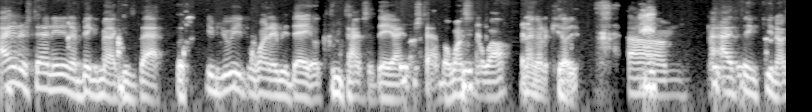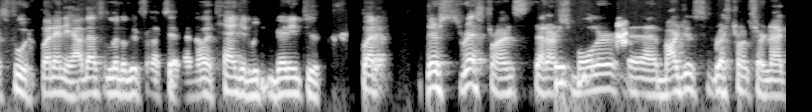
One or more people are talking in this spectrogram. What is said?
I understand eating a Big Mac is bad, but if you eat one every day or three times a day, I understand. But once in a while, they're not going to kill you. Um, I think you know it's food, but anyhow, that's a little bit for that's it. Another tangent we can get into. But there's restaurants that are smaller. Uh, margins restaurants are not.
